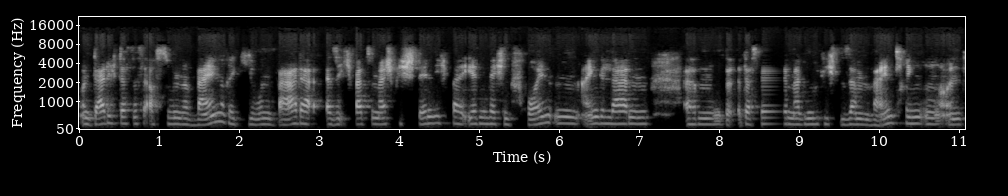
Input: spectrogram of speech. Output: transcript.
Und dadurch, dass es auch so eine Weinregion war, da, also ich war zum Beispiel ständig bei irgendwelchen Freunden eingeladen, ähm, dass wir mal gemütlich zusammen Wein trinken. Und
